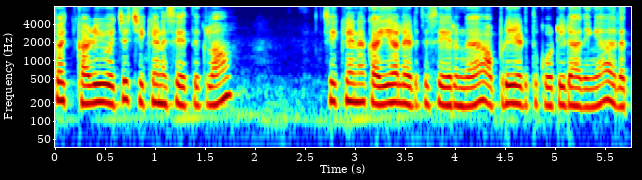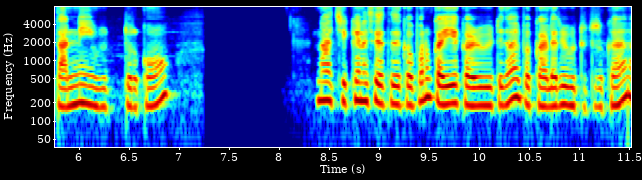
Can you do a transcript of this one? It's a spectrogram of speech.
இப்போ கழுவி வச்சு சிக்கனை சேர்த்துக்கலாம். சிக்கனை கையால் எடுத்து சேருங்க. அப்படியே எடுத்து கொட்டிடாதீங்க. அதில் தண்ணி விட்டுருக்கோம். நான் சிக்கனை சேர்த்ததுக்கப்புறம் கையை கழுவிட்டு தான் இப்போ கிளறி விட்டுட்ருக்கேன்.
